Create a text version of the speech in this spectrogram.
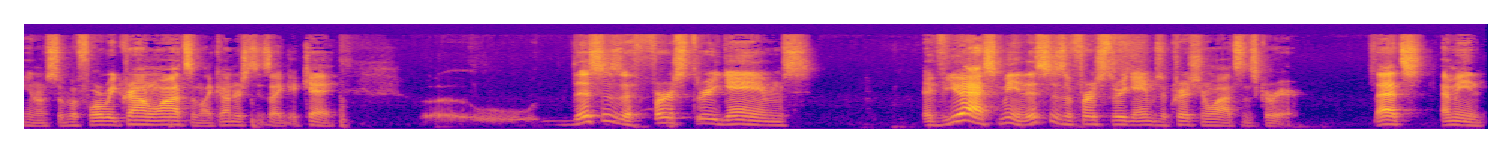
You know, so before we crown Watson, like understand, it's like okay, this is the first three games. If you ask me, this is the first three games of Christian Watson's career. That's, I mean,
